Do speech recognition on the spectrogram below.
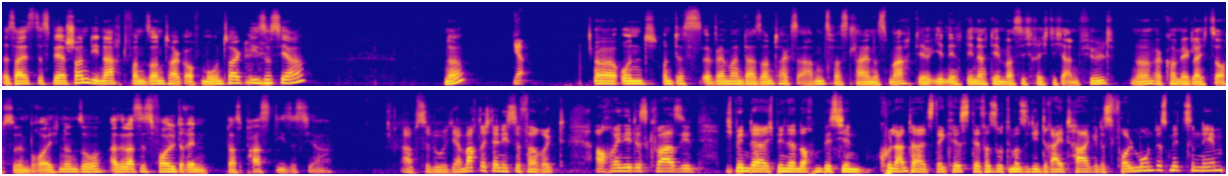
Das heißt, es wäre schon die Nacht von Sonntag auf Montag dieses Jahr. Ne? Äh, Und, und das, äh, wenn man da sonntags abends was Kleines macht, je je nachdem, was sich richtig anfühlt, ne? wir kommen ja gleich zu, auch zu den Bräuchen und so. Also, das ist voll drin. Das passt dieses Jahr. Absolut. Ja, macht euch da nicht so verrückt. Auch wenn ihr das quasi, ich bin da, ich bin da noch ein bisschen kulanter als der Chris, der versucht immer so die drei Tage des Vollmondes mitzunehmen.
